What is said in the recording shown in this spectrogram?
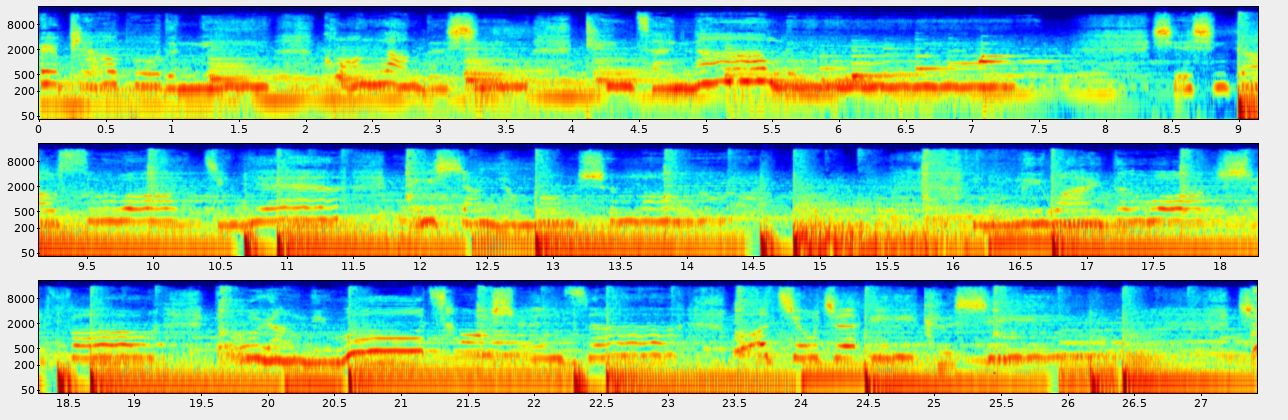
而漂泊的你，狂浪的心停在哪写信告诉我，今夜你想要梦什么？梦里外的我，是否都让你无从选择？我就这一颗心，整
